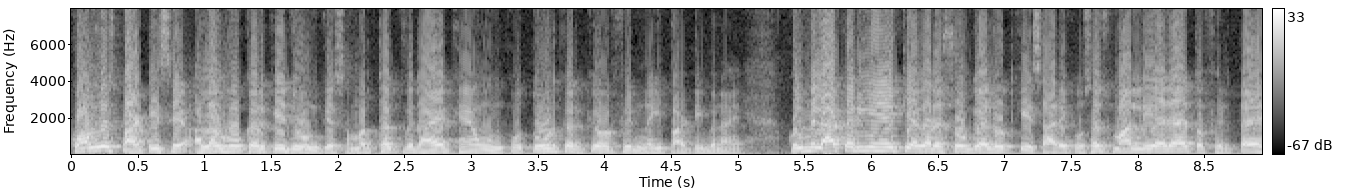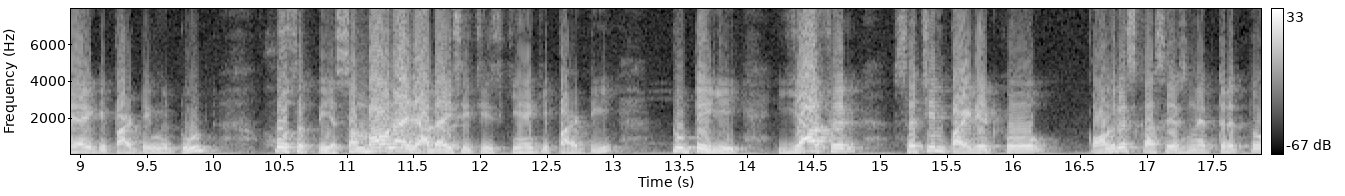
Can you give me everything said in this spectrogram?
कांग्रेस पार्टी से अलग होकर के जो उनके समर्थक विधायक हैं, उनको तोड़ करके और फिर नई पार्टी बनाएँ। कुल मिलाकर यह है कि अगर अशोक गहलोत के इशारे को सच मान लिया जाए तो फिर तय है कि पार्टी में टूट हो सकती है। संभावनाएँ ज़्यादा इसी चीज़ की है कि पार्टी टूटेगी। या फिर सचिन पायलट को कांग्रेस का शीर्ष नेतृत्व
